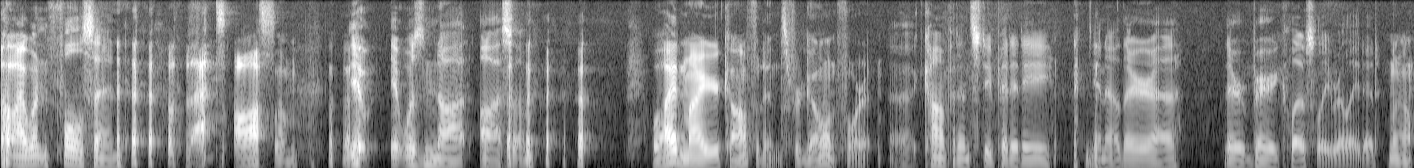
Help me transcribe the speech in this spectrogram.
Oh, I went full send. That's awesome. it it was not awesome. Well, I admire your confidence for going for it. Uh, confidence, stupidity, you know, they're uh, they're very closely related. Well,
